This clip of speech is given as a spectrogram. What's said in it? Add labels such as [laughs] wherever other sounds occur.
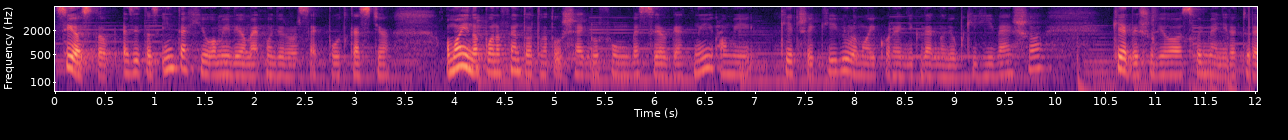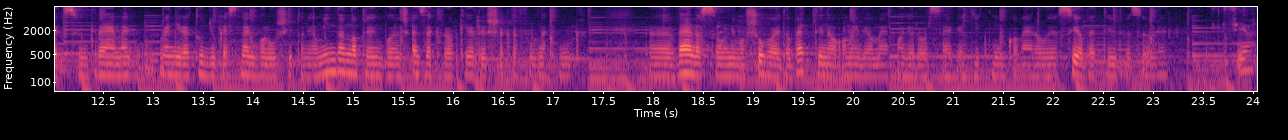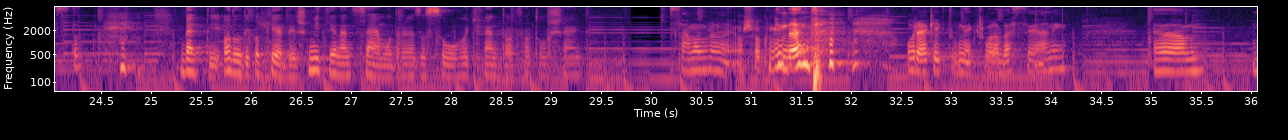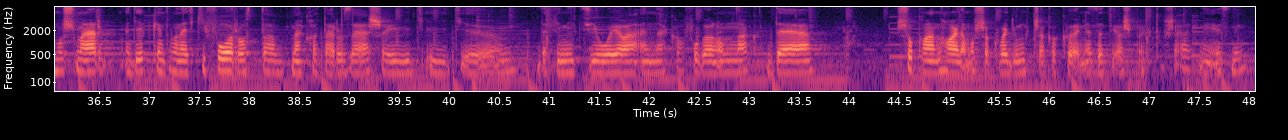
Sziasztok! Ez itt az Intechio, a MediaMarkt Magyarország podcastja. A mai napon a fenntarthatóságról fogunk beszélgetni, ami kétség kívül a mai kor egyik legnagyobb kihívása. Kérdés ugye az, hogy mennyire törekszünk rá, meg mennyire tudjuk ezt megvalósítani a mindennapjainkban, és ezekre a kérdésekre fog nekünk válaszolni ma Sohajda Bettina, a MediaMarkt Magyarország egyik munkavállalója. Szia Betty, üdvözöllek! Sziasztok! [laughs] Betty, adódik a kérdés, mit jelent számodra ez a szó, hogy fenntarthatóság? Számomra nagyon sok mindent. [laughs] Órákig tudnék róla beszélni. Most már egyébként van egy kiforrottabb meghatározása, így, így definíciója ennek a fogalomnak, de sokan hajlamosak vagyunk csak a környezeti aspektusát nézni.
